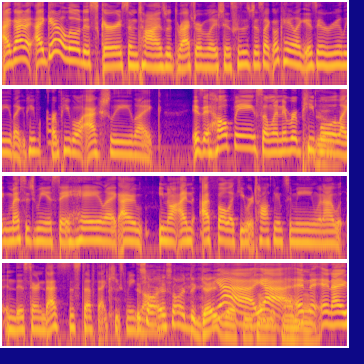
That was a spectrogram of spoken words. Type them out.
i got i get a little discouraged sometimes with Ratchet revelations because it's just like okay like is it really like people are people actually like is it helping so whenever people Yeah. like message me and say hey like i you know i, I felt like you were talking to me when i w- in this certain that's the stuff that keeps me It's going hard. It's hard to gauge. yeah, yeah, time, and though. and I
